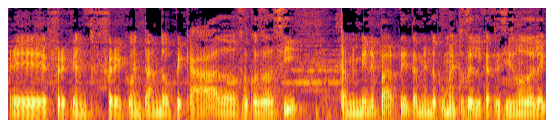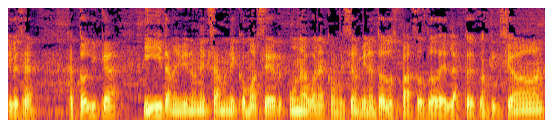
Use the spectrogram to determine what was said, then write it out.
eh, frecuent- frecuentando pecados o cosas así. También viene parte, también documentos del catecismo de la iglesia católica y también viene un examen de cómo hacer una buena confesión. Vienen todos los pasos, lo del acto de contrición,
